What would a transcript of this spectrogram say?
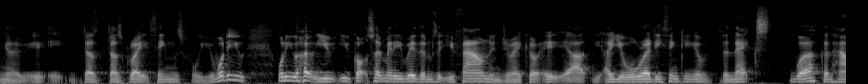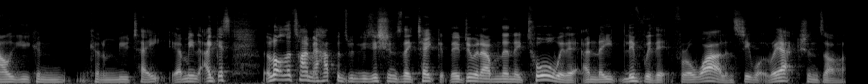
you know it, it does does great things for you. What do you what do you hope you you've got so many rhythms that you found in Jamaica? Are are you already thinking of the next work and how you can kind of mutate? I mean, I guess a lot of the time it happens with musicians. They take it, they do an album, then they tour with it, and they live with it for a while and see what the reactions are.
